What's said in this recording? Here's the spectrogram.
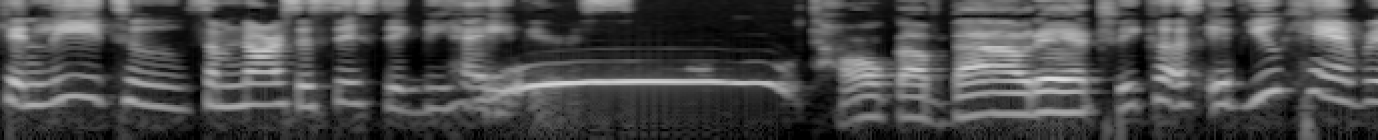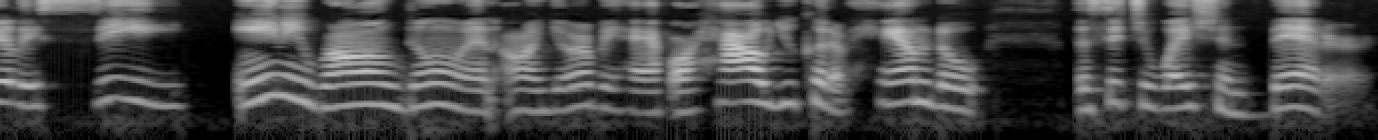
can lead to some narcissistic behaviors Ooh, talk about it. because if you can't really see any wrongdoing on your behalf or how you could have handled the situation better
